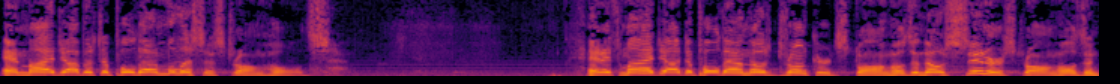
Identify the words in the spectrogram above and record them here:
And my job is to pull down Melissa's strongholds. And it's my job to pull down those drunkard strongholds and those sinner strongholds and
